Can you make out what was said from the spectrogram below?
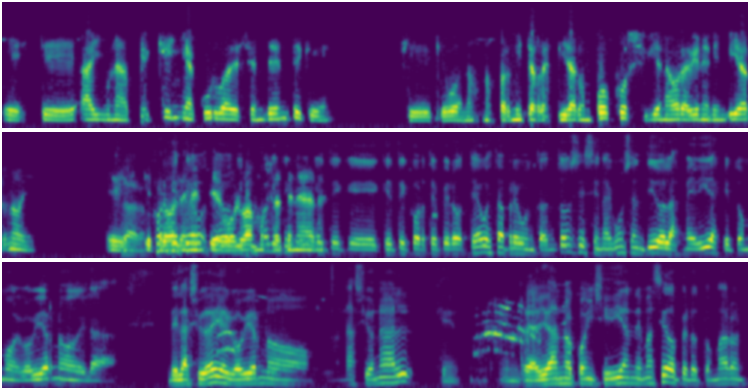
este, hay una pequeña curva descendente que, que, bueno, nos permite respirar un poco, si bien ahora viene el invierno y eh, que probablemente volvamos a tener... Que te, corte, pero te hago esta pregunta. Entonces, en algún sentido, las medidas que tomó el gobierno de la, de la ciudad y el gobierno nacional, que en realidad no coincidían demasiado, pero tomaron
